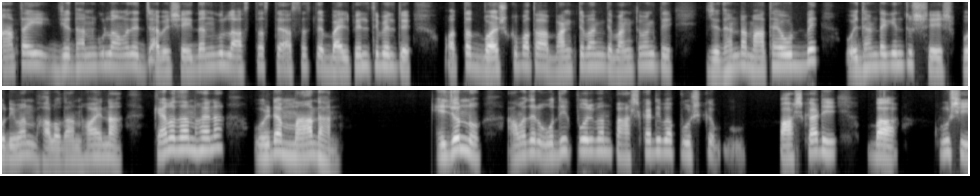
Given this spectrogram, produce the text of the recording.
মাথায় যে ধানগুলো আমাদের যাবে, সেই ধানগুলো আস্তে আস্তে আস্তে আস্তে বাইল ফেলতে ফেলতে, অর্থাৎ বয়স্ক পাতা ভাঙতে ভাঙতে ভাঙতে ভাঙতে যে ধানটা মাথায় উঠবে, ওই ধানটা কিন্তু শেষ পরিমাণ ভালো ধান হয় না। কেন ধান হয় না? ওইটা মা ধান। এই জন্য আমাদের অধিক পরিমাণ পাশকাঠি বা পাশকাঠি বা কৃষি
